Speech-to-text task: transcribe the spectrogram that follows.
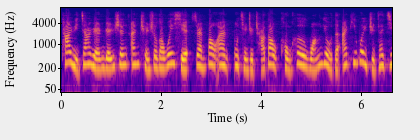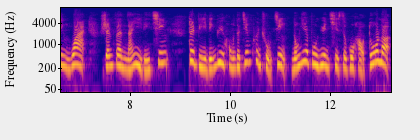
他与家人人身安全受到威胁，虽然报案，目前只查到恐吓网友的 IP 位置在境外，身份难以厘清。对比林玉红的艰困处境，农业部运气似乎好多了。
